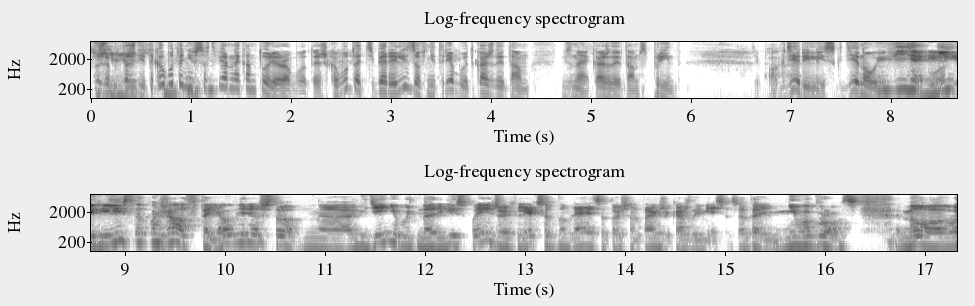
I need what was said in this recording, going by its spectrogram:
Слушай, подожди, ты как будто не в софтверной конторе работаешь, как будто от тебя релизов не требует каждый там, не знаю, каждый там спринт. Типа, а где релиз? Где новый фичи? Рели- релиз-то, пожалуйста. Я уверен, что э, где-нибудь на релиз-пейджах Lex обновляется точно так же каждый месяц. Это не вопрос. Но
